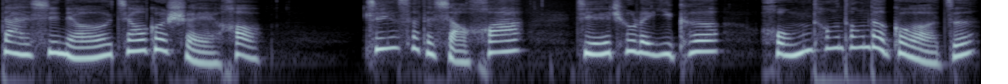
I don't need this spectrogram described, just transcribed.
大犀牛浇过水后。金色的小花结出了一颗红彤彤的果子，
